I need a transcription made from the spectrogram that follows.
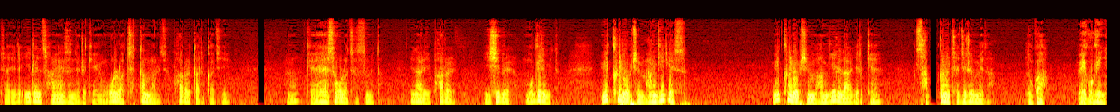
자, 이런, 이런 상황에서 이제 이렇게 올라쳤단 말이죠. 8월 달까지. 어? 계속 올라쳤습니다. 이날이 8월 20일, 목요일입니다. 위클리 없이 만길이었어. 위클리 없이 만기일 날 이렇게 사건을 저지릅니다. 누가? 외국인이.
